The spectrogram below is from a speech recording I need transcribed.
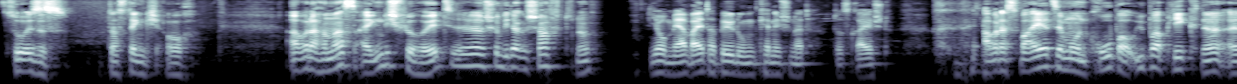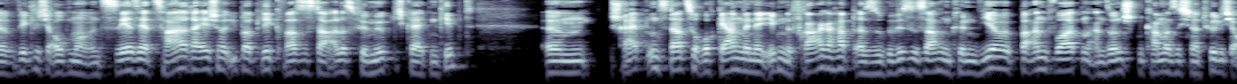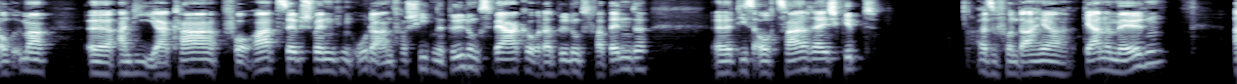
So ist es. Das denke ich auch. Aber da haben wir es eigentlich für heute äh, schon wieder geschafft, ne? Jo, mehr Weiterbildung kenne ich nicht. Das reicht. Aber das war jetzt immer ein grober Überblick, ne? Äh, wirklich auch mal ein sehr, sehr zahlreicher Überblick, was es da alles für Möglichkeiten gibt. Ähm, schreibt uns dazu auch gern, wenn ihr irgendeine Frage habt. Also so gewisse Sachen können wir beantworten. Ansonsten kann man sich natürlich auch immer äh, an die IAK vor Ort selbst wenden oder an verschiedene Bildungswerke oder Bildungsverbände, äh, die es auch zahlreich gibt. Also von daher gerne melden.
